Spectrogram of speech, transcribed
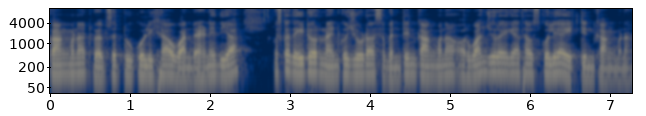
का अंक बना ट्वेल्व से टू को लिखा वन रहने दिया। उसका एट और नाइन को जोड़ा सेवनटीन का अंक बना और वन जो रह गया था, उसको लिया एट्टीन का अंक बना।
